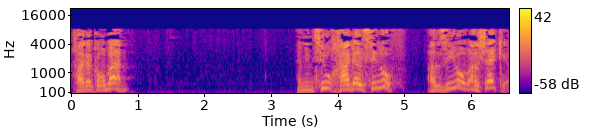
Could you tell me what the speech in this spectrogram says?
חג הקורבן. הם המציאו חג על סילוף, על זיוף, על שקר.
